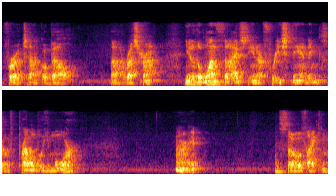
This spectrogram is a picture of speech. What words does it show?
for a Taco Bell uh, restaurant. You know, the ones that I've seen are freestanding, so it's probably more. All right. So if I can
